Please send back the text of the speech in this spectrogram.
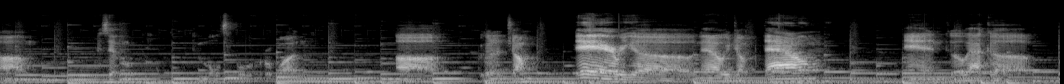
Um, is it multiple or one? Uh, we're gonna jump. There we go. Now we jump down and go back up.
